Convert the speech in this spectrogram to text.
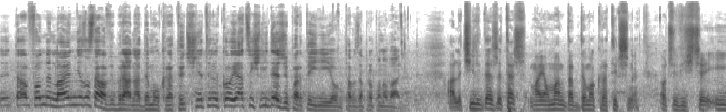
y, ta von der Leyen nie została wybrana demokratycznie, tylko jacyś liderzy partyjni ją tam zaproponowali. Ale ci liderzy też mają mandat demokratyczny, oczywiście. I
